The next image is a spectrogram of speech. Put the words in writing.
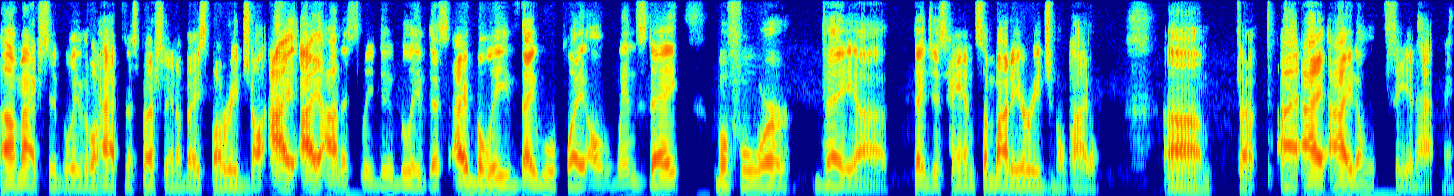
um, I actually believe it'll happen, especially in a baseball regional. I I honestly do believe this. I believe they will play on Wednesday before they uh, they just hand somebody a regional title. Um, so I, I I don't see it happening.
